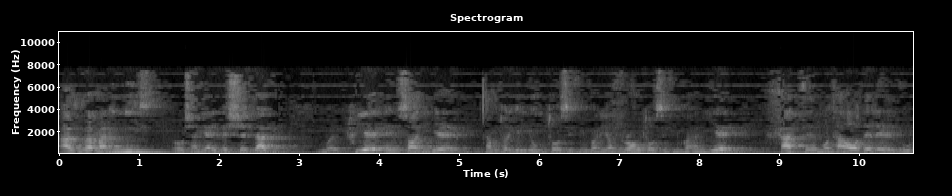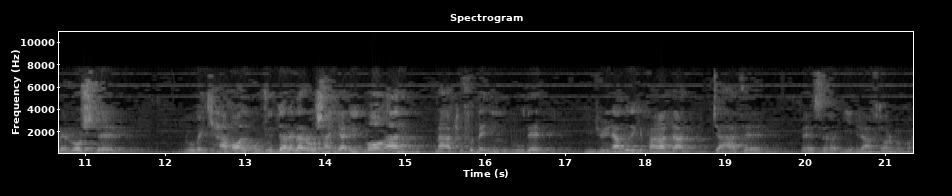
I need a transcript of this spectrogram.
از نظر من این نیست. روشنگری به شدت توی انسان یه همونطوری که یوم توصیف می‌کنه یا فروم توصیف می‌کنن یه خط متعادل رو به رشد رو به کمال وجود داره و روشنگری واقعا معطوف به این بوده. اینجوری نبوده که فقط در جهت به اصطلاح اید رفتار بکنه.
